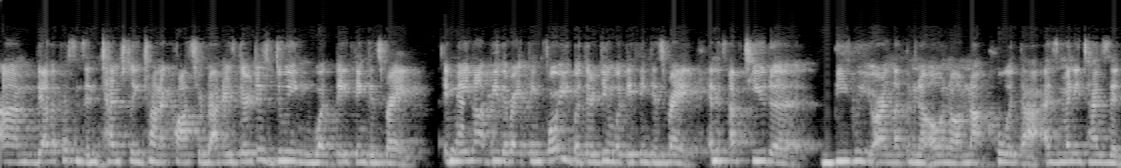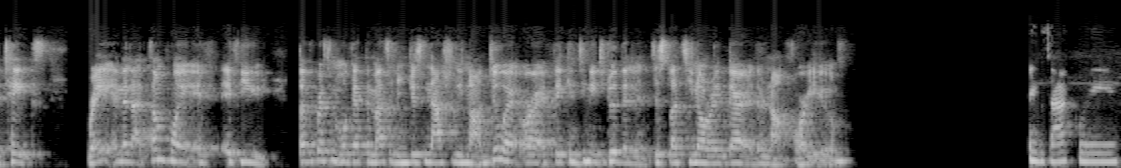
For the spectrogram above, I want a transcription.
um, the other person's intentionally trying to cross your boundaries. They're just doing what they think is right. It yeah. may not be the right thing for you, but they're doing what they think is right. And it's up to you to be who you are and let them know, oh no, I'm not cool with that as many times as it takes. Right. And then at some point, if if you the other person will get the message and just naturally not do it, or if they continue to do it, then it just lets you know right there they're not for you. Exactly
